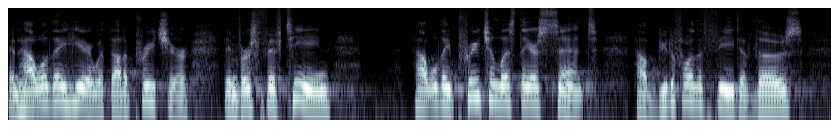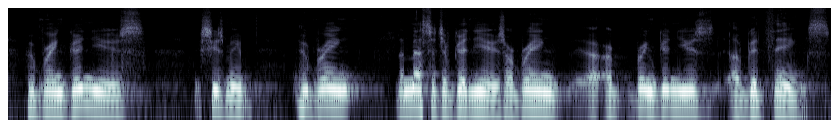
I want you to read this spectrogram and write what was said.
And how will they hear without a preacher? Then, verse 15, how will they preach unless they are sent? How beautiful are the feet of those who bring good news, excuse me, who bring the message of good news or bring, uh, or bring good news of good things.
